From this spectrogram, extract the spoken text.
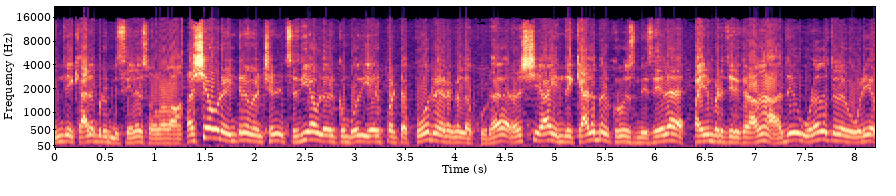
இந்த கேலிபர் மிசைலை சொல்லலாம். ரஷ்யாவோட இன்டர்வென்ஷன் சிரியாவில் இருக்கும்போது ஏற்பட்ட போர் நேரங்களில் கூட ரஷ்யா இந்த கேலிபர் குரூஸ் மிசைலை பயன்படுத்தி இருக்கிறாங்க அது உலகத்தில் இருக்கக்கூடிய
